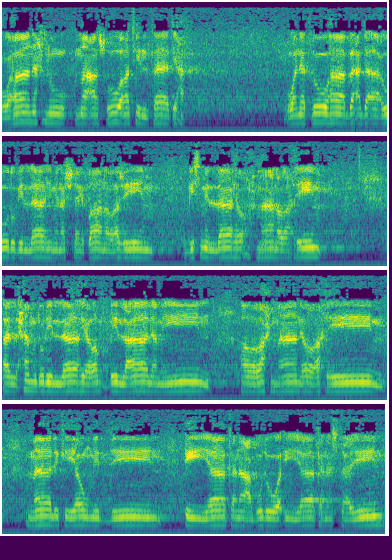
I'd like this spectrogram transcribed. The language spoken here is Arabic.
وها نحن مع سورة الفاتحة ونتلوها بعد أعوذ بالله من الشيطان الرجيم. بسم الله الرحمن الرحيم. الحمد لله رب العالمين. الرحمن الرحيم. مالك يوم الدين. إياك نعبد وإياك نستعين.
